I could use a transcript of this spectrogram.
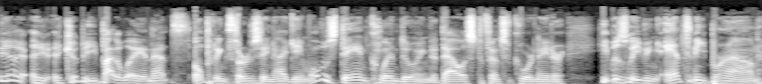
Yeah, it could be. By the way, in that opening Thursday night game, what was Dan Quinn doing, the Dallas defensive coordinator? He was leaving Anthony Brown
